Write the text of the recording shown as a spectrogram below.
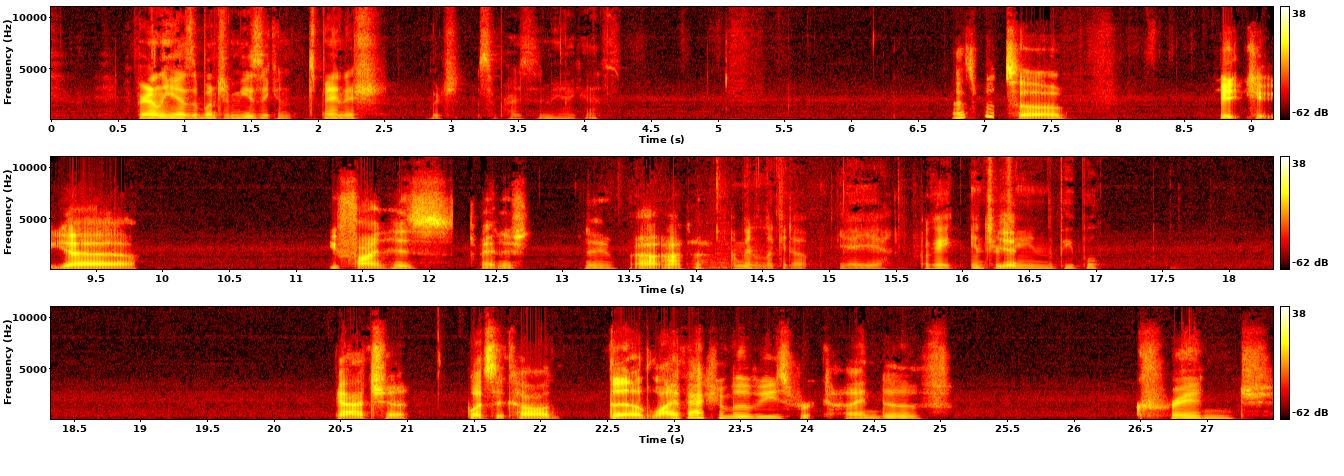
apparently he has a bunch of music in Spanish, which surprises me, I guess. That's what's up. He, he, yeah. You find his Spanish name? Uh, I'm gonna look it up. Yeah, yeah. Okay, entertain the people. gotcha. What's it called? The live action movies were kind of cringe.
